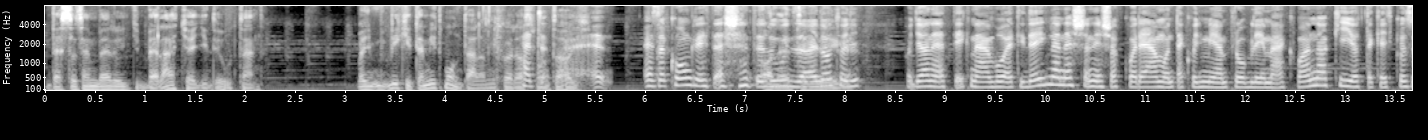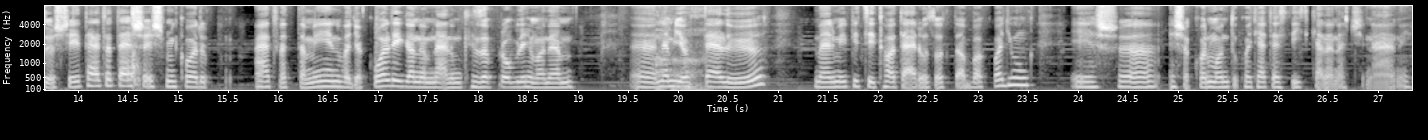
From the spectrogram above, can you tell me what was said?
De ezt az ember úgy belátja egy idő után? Vagy Viki, te mit mondtál, amikor azt Hát mondta, hogy ez a konkrét eset, ez Anett úgy zajlott, hogy hogy Anettéknál volt ideiglenesen, és akkor elmondták, hogy milyen problémák vannak, kijöttek egy közös sétáltatásra, és mikor átvettem én, vagy a kolléganőm, nálunk ez a probléma nem, nem Aha. jött elő, mert mi picit határozottabbak vagyunk, és, és akkor mondtuk, hogy hát ezt így kellene csinálni.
